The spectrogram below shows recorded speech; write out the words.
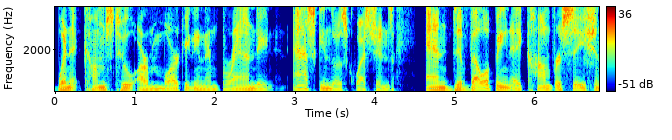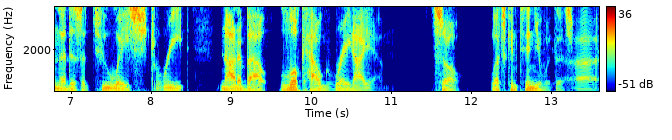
when it comes to our marketing and branding and asking those questions and developing a conversation that is a two way street, not about, look how great I am. So let's continue with this. Uh,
